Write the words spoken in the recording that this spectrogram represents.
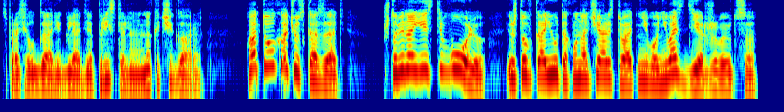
спросил Гарри, глядя пристально на кочегара. А то хочу сказать, что вина есть волю, и что в каютах у начальства от него не воздерживаются.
